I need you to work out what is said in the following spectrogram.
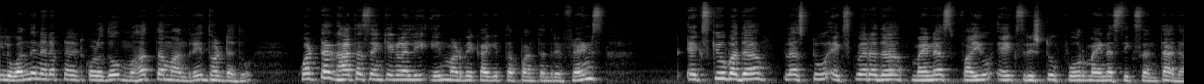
ಇಲ್ಲಿ ಒಂದು ನೆನಪಿನಲ್ಲಿ ಇಟ್ಕೊಳ್ಳೋದು ಮಹತ್ತಮ ಅಂದರೆ ದೊಡ್ಡದು. ಕೊಟ್ಟ ಘಾತ ಸಂಖ್ಯೆಗಳಲ್ಲಿ ಏನು ಮಾಡಬೇಕಾಗಿತ್ತಪ್ಪ ಅಂತಂದರೆ ಫ್ರೆಂಡ್ಸ್ ಎಕ್ಸ್ ಕ್ಯೂಬ್ ಅದ ಪ್ಲಸ್ ಟು ಎಕ್ಸ್ ಸ್ಕ್ವೇರ್ ಅದ minus five x raise to four minus six ಅಂತ ಅದ.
